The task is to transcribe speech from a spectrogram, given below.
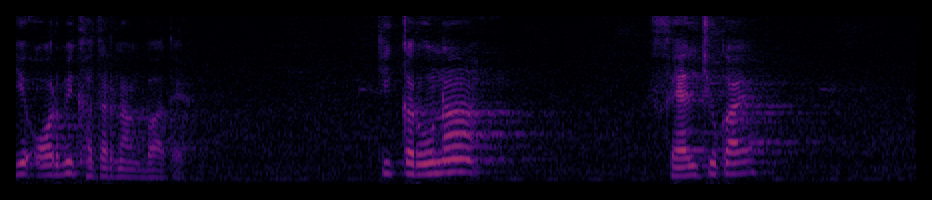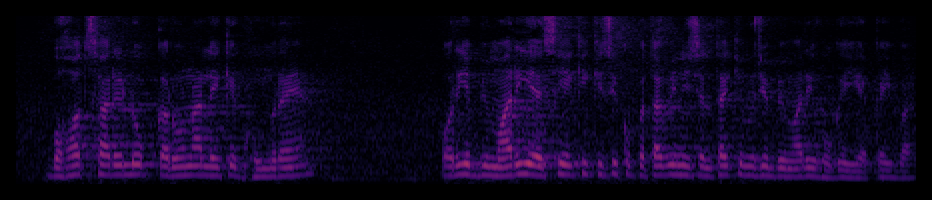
ये और भी खतरनाक बात है कि करोना फैल चुका है। बहुत सारे लोग करोना लेके घूम रहे हैं। और ये बीमारी ऐसी है कि किसी को पता भी नहीं चलता कि मुझे बीमारी हो गई है कई बार।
